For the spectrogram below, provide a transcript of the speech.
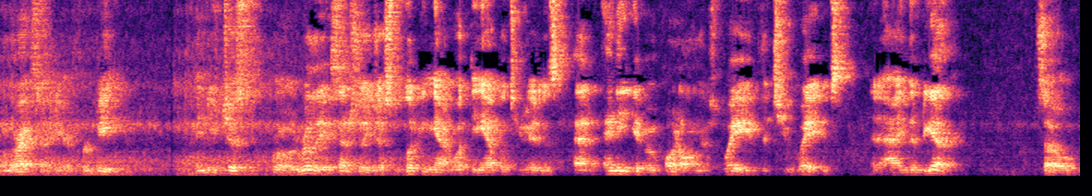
on the right side here for B. And you just, well, really essentially just looking at what the amplitude is at any given point along this wave, the two waves, and adding them together. So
